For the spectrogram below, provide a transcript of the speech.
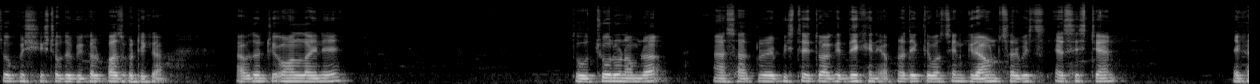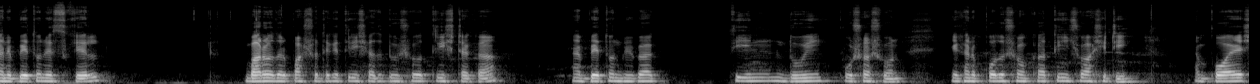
চব্বিশ খ্রিস্টাব্দে বিকাল পাঁচ ঘটিকা। আবেদনটি অনলাইনে। তো চলুন আমরা সার্কুলারের বিস্তারিত আগে দেখে নিই। আপনারা দেখতে পাচ্ছেন গ্রাউন্ড সার্ভিস অ্যাসিস্ট্যান্ট এখানে বেতন স্কেল বারো হাজার পাঁচশো থেকে তিরিশ হাজার দুশো ত্রিশ টাকা। বেতন বিভাগ তিন, দুই, প্রশাসন। এখানে পদসংখ্যা তিনশো আশিটি। বয়স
